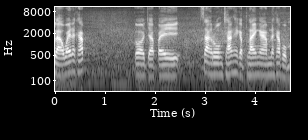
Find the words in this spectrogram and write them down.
กล่าวไว้นะครับ ก็จะไปสร้างโรงช้างให้กับพลายงามนะครับผม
